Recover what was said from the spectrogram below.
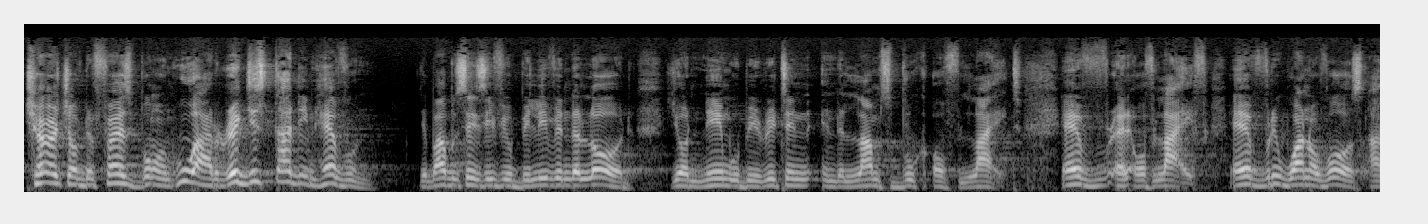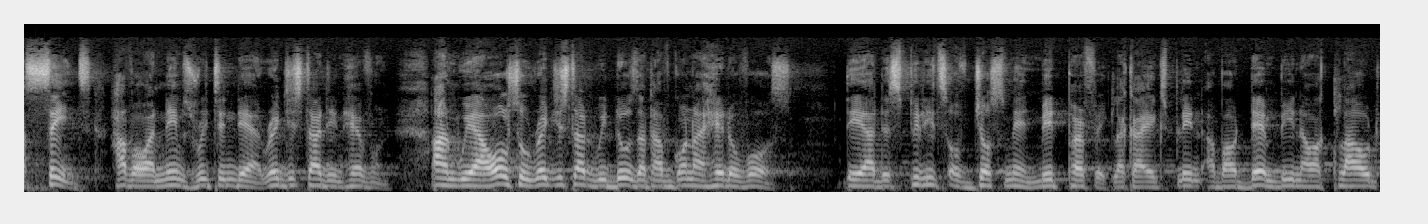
church of the firstborn who are registered in heaven. The Bible says, if you believe in the Lord, your name will be written in the Lamb's book of light, every, eh, of life. Every one of us, as saints, have our names written there, registered in heaven. And we are also registered with those that have gone ahead of us. They are the spirits of just men made perfect, like I explained about them being our cloud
